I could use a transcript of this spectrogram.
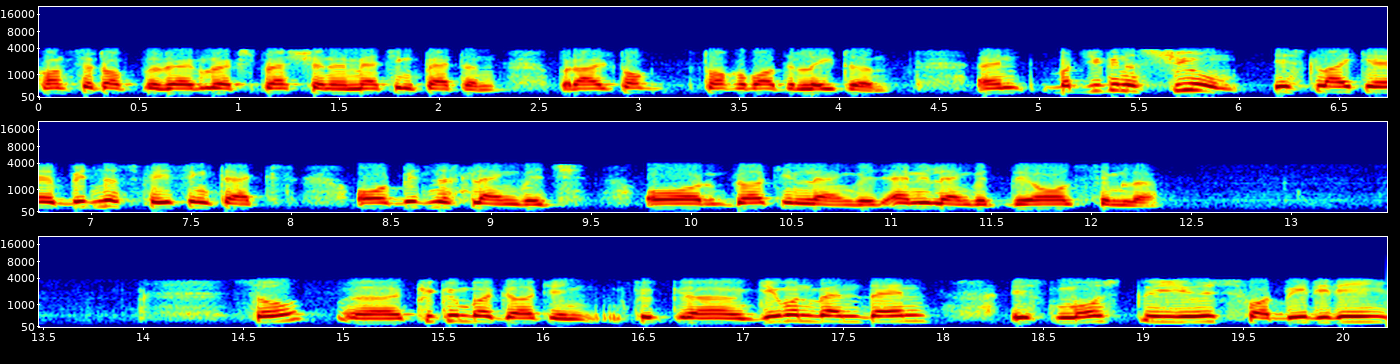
concept of regular expression and matching pattern, but I'll talk talk about it later. And but you can assume it's like a business-facing text or business language or Gherkin language, any language, they're all similar. So uh, Cucumber Gherkin, uh, given when then is mostly used for BDD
